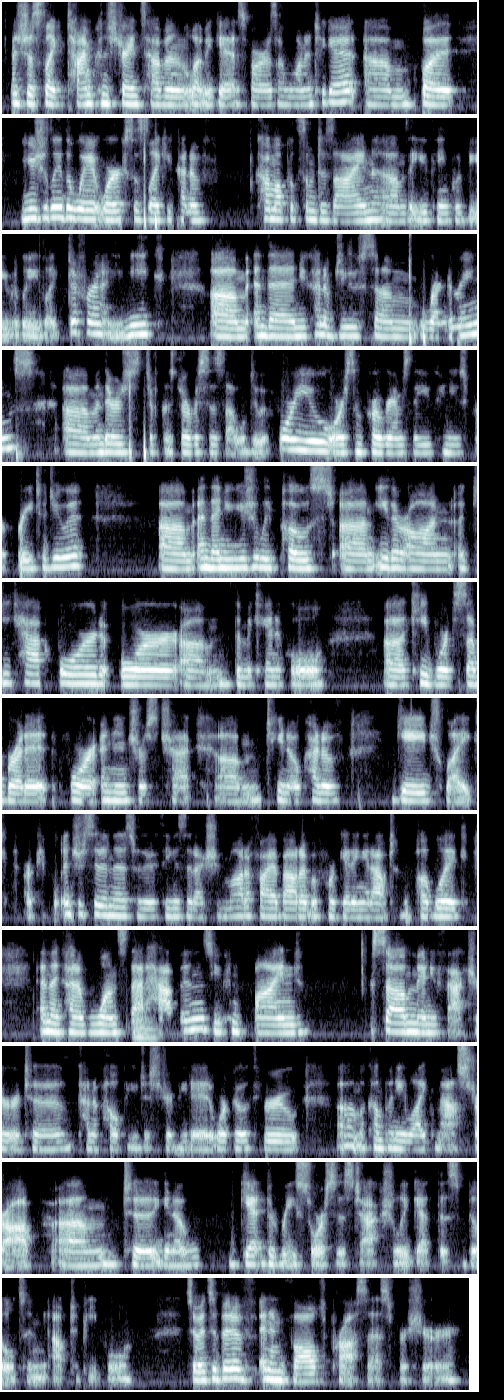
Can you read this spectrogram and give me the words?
it's just like time constraints haven't let me get as far as I wanted to get. Um, but usually the way it works is like you kind of come up with some design um, that you think would be really like different and unique. Um, and then you kind of do some renderings Um, and there's different services that will do it for you or some programs that you can use for free to do it. Um, and then you usually post um, either on a Geekhack board or um, the mechanical uh, keyboard subreddit for an interest check um, to, you know, kind of gauge like, are people interested in this? Are there things that I should modify about it before getting it out to the public? And then kind of once that happens, you can find some manufacturer to kind of help you distribute it or go through um, a company like Massdrop um, to, you know, get the resources to actually get this built and out to people. So it's a bit of an involved process for sure.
